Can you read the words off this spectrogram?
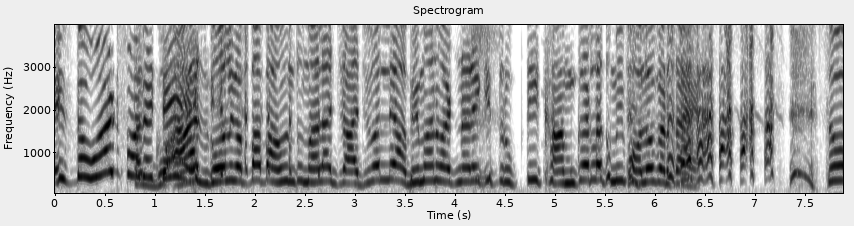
is the word for the day आज गोलगप्पा पाहून तुम्हाला जाज्वल्य अभिमान वाटणार आहे की तृप्ती खामकरला तुम्ही फॉलो करताय. सो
